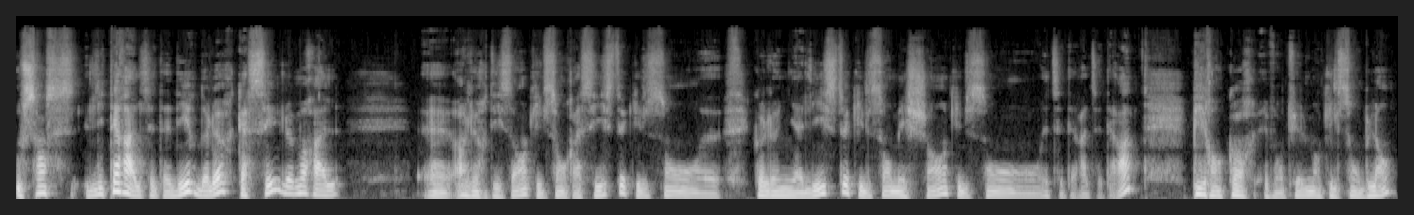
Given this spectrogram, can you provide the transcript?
au sens littéral, c'est-à-dire de leur casser le moral. Euh, en leur disant qu'ils sont racistes, qu'ils sont euh, colonialistes, qu'ils sont méchants, qu'ils sont etc etc. Pire encore, éventuellement qu'ils sont blancs,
